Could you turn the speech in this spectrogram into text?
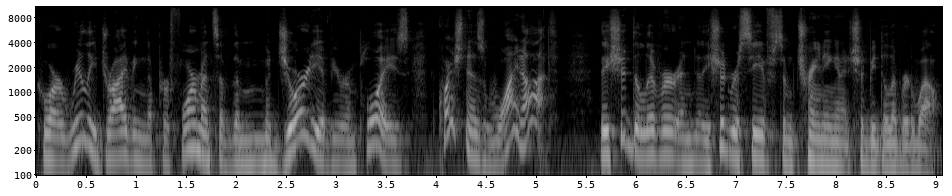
who are really driving the performance of the majority of your employees, the question is why not? They should deliver and they should receive some training and it should be delivered well.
